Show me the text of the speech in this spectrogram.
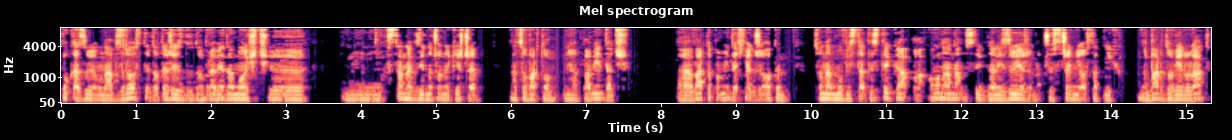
pokazują na wzrosty, to też jest dobra wiadomość. E, mm, w Stanach Zjednoczonych jeszcze na co warto e, pamiętać. Warto pamiętać także o tym, co nam mówi statystyka, a ona nam sygnalizuje, że na przestrzeni ostatnich bardzo wielu lat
